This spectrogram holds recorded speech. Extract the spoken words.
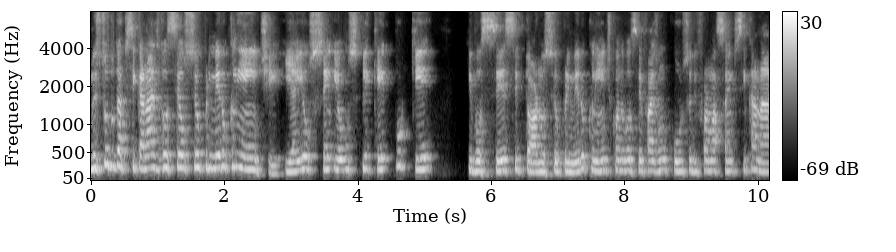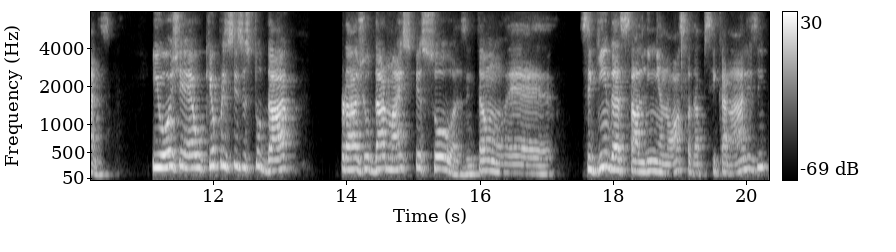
no estudo da psicanálise, você é o seu primeiro cliente. E aí eu, eu expliquei por que, que você se torna o seu primeiro cliente quando você faz um curso de formação em psicanálise. E hoje é o que eu preciso estudar para ajudar mais pessoas. Então, é, seguindo essa linha nossa da psicanálise,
